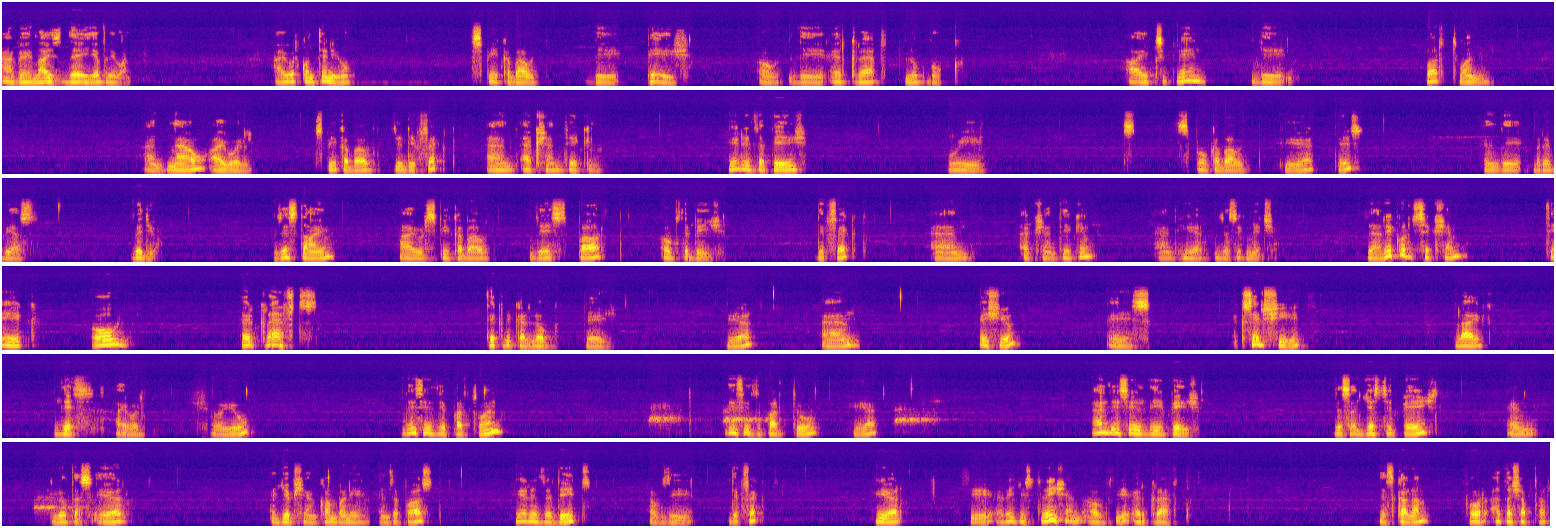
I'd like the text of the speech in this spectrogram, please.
Have a nice day, everyone. I will continue speak about the page of the aircraft logbook. I explained the part one and now I will speak about the defect and action taken. Here is the page we spoke about here, this, in the previous video. This time I will speak about this part of the page, defect and action taken, and here the signature. The record section take all aircraft's technical log page here and issue a Excel sheet like this. I will show you. This is the part 1. This is the part 2 here. And this is the page. The suggested page in Lotus Air, Egyptian company in the past. Here is the date of the defect. Here, the registration of the aircraft. This column for ATA chapter.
